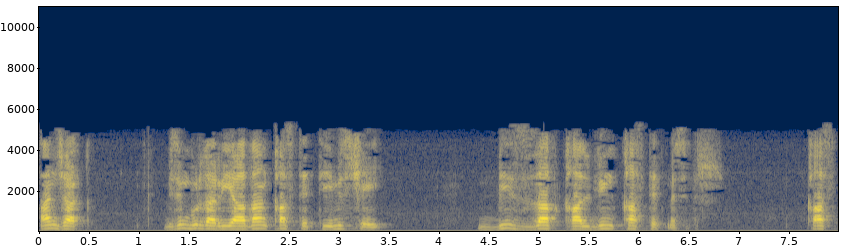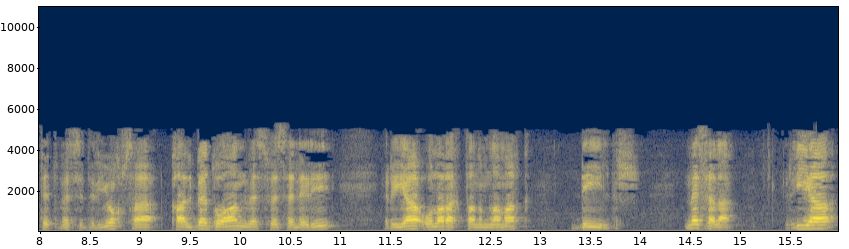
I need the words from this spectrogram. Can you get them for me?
Ancak bizim burada riyadan kastettiğimiz şey bizzat kalbin kastetmesidir. Kastetmesidir. Yoksa kalbe doğan vesveseleri riya olarak tanımlamak değildir. Mesela riya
